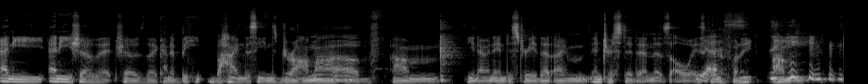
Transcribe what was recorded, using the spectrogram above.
any any show that shows the kind of be- behind the scenes drama mm-hmm. of um you know an industry that I'm interested in is always yes. kind of funny. Um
